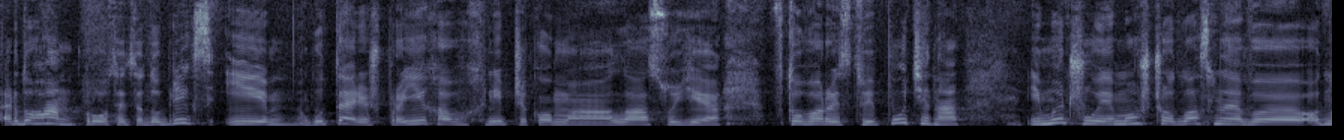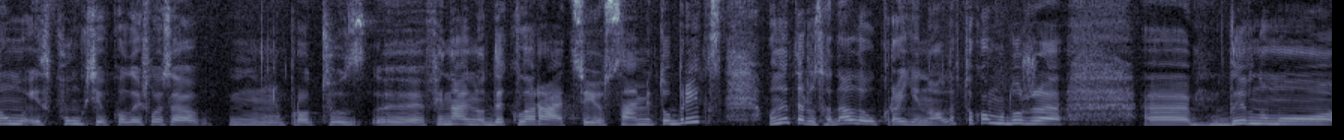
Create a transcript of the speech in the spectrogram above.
Ердоган проситься до БРІКС, і Гутеріш приїхав хлібчиком е, ласує в товаристві Путіна. І ми чуємо, що власне в одному із пунктів, коли йшлося про цю е, фінальну декларацію саміту БРІКС, вони теж згадали Україну, але в такому дуже е, дивному,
